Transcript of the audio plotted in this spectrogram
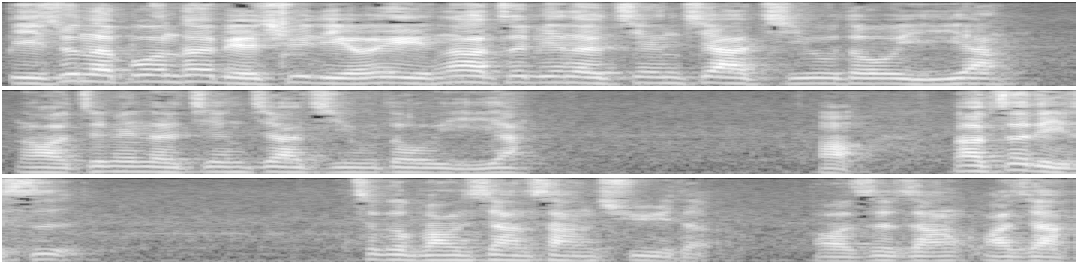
笔顺的部分特别去留意。那这边的肩架几乎都一样，啊，这边的肩架几乎都一样。哦，那这里是这个方向上去的，哦，这张方向。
